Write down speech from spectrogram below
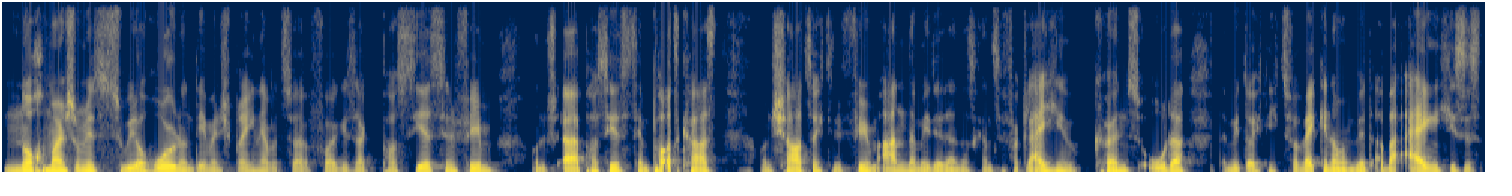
nochmals, um jetzt zu wiederholen und dementsprechend habe ich zwar vorher gesagt, pausiert den Film und äh, pausiert den Podcast und schaut euch den Film an, damit ihr dann das Ganze vergleichen könnt oder damit euch nichts vorweggenommen wird. Aber eigentlich ist es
